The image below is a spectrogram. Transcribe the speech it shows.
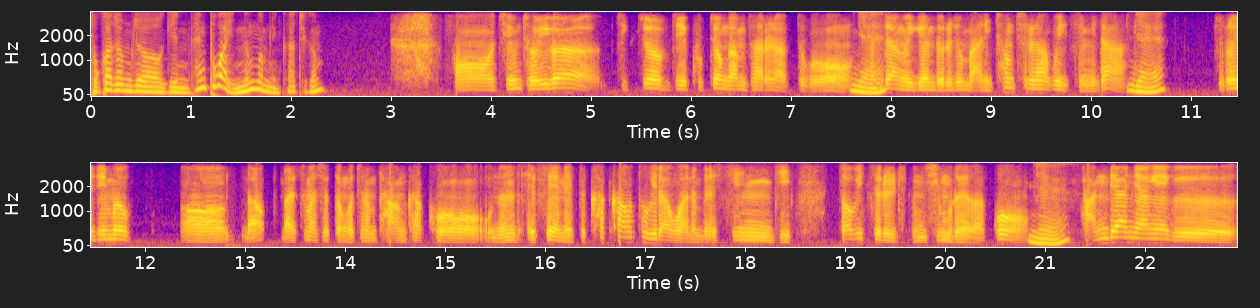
독과점적인 횡포가 있는 겁니까 지금? 어 지금 저희가 직접 이제 국정감사를 앞두고 예. 현장 의견들을 좀 많이 청취를 하고 있습니다. 예. 주로 이제 뭐 어, 나, 말씀하셨던 것처럼 다음 카카오는 SNS 카카오톡이라고 하는 메신지 서비스를 중심으로 해갖고, 예. 방대한 양의 그,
